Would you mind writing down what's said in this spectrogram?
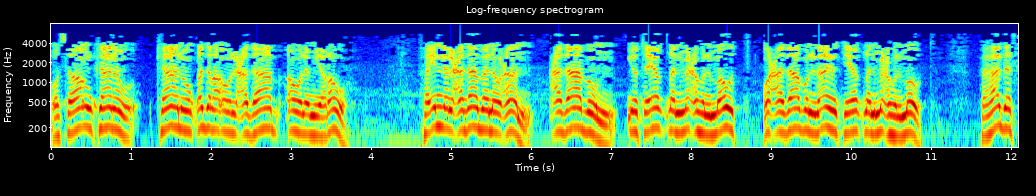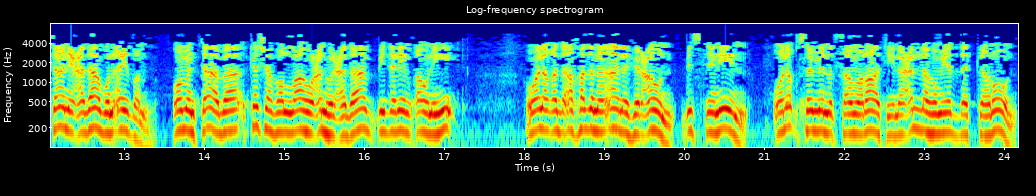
وسواء كانوا كانوا قد رأوا العذاب أو لم يروه. فإن العذاب نوعان. عذاب يتيقن معه الموت وعذاب لا يتيقن معه الموت. فهذا الثاني عذاب أيضا. ومن تاب كشف الله عنه العذاب بدليل قوله ولقد أخذنا آل فرعون بالسنين ونقص من الثمرات لعلهم يذكرون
